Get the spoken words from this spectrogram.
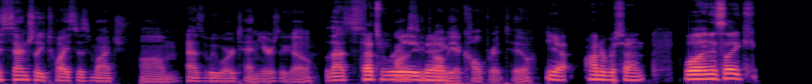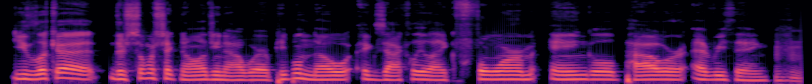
essentially twice as much um as we were 10 years ago. So that's That's really honestly probably a culprit too. Yeah, hundred percent. Well, and it's like you look at there's so much technology now where people know exactly like form, angle, power, everything, hmm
